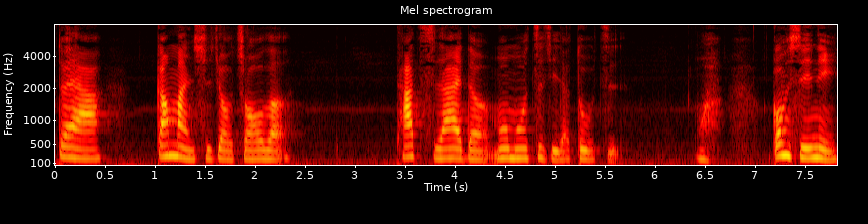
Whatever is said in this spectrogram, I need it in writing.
对啊，刚满十九周了。他慈爱的摸摸自己的肚子。哇，恭喜你！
